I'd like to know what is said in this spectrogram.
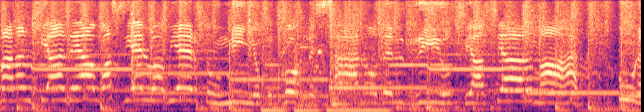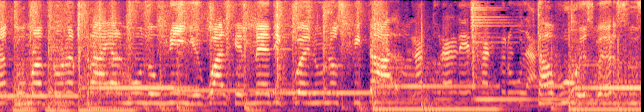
manantial de agua cielo abierto, un niño que corre sano del río se hace al mar. Una comadrona trae al mundo un niño igual que el médico en un hospital. Naturaleza cruda. Tabúes versus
